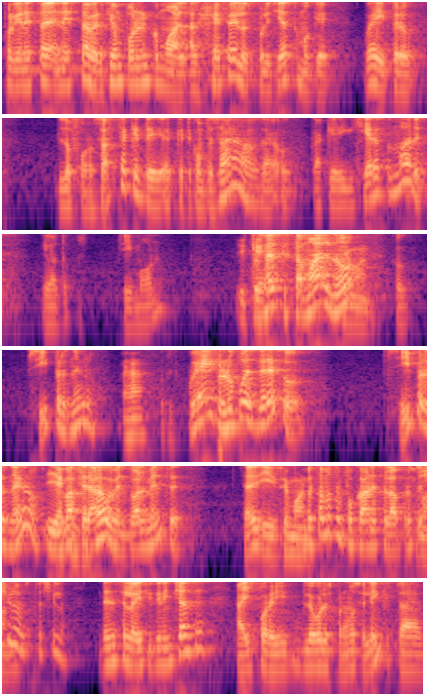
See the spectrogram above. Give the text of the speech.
Porque en esta, en esta versión ponen como al, al jefe de los policías como que, güey, pero lo forzaste a que te, a que te confesara, o sea, a que dijera esas madres. Y el vato, pues, Simón. ¿Y Pues sabes que está mal, ¿no? Simón. Sí, pero es negro. Ajá. Güey, pero no puedes hacer eso. Sí, pero es negro. Y va a hacer algo eventualmente. ¿Sabes? Y Simón. pues, estamos enfocados en ese lado, pero está chilo, está chilo. Dénselo ahí si tienen chance. Ahí por ahí luego les ponemos el link. O sea,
